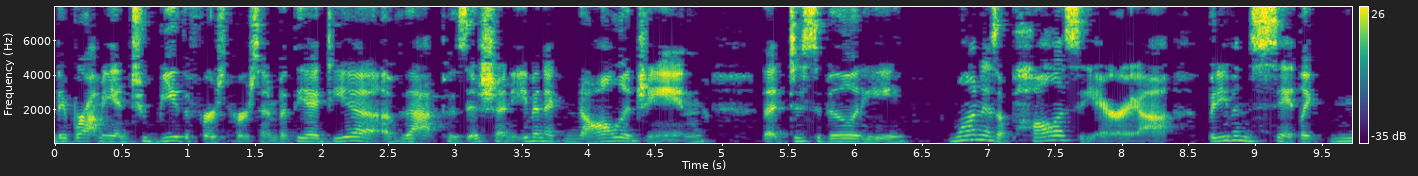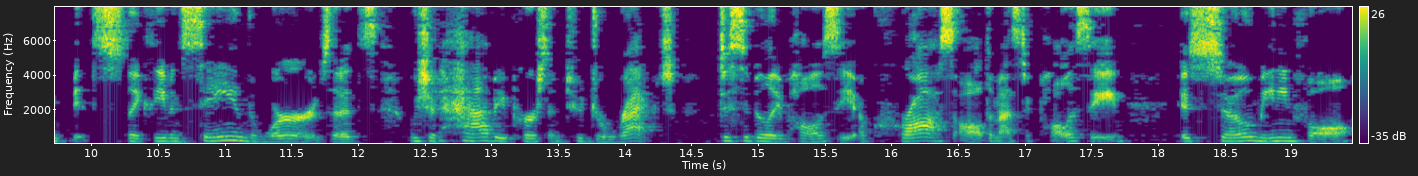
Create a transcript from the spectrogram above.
they brought me in to be the first person, but the idea of that position, even acknowledging that disability one is a policy area, but even say like it's like even saying the words that it's we should have a person to direct disability policy across all domestic policy is so meaningful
